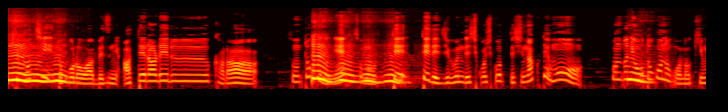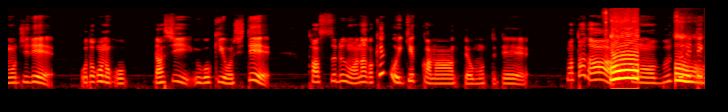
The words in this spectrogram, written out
気持ちいいところは別に当てられるから、その特にね、その手、手で自分でシコシコってしなくても、本当に男の子の気持ちで、男の子らしい動きをして、達するのはなんか結構いけっかなって思ってて、まあ、ただ、その、物理的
